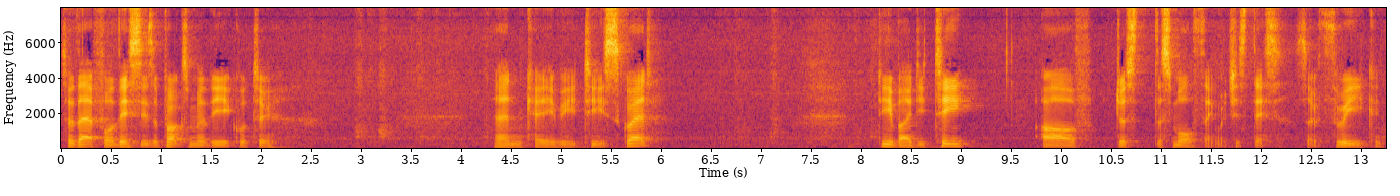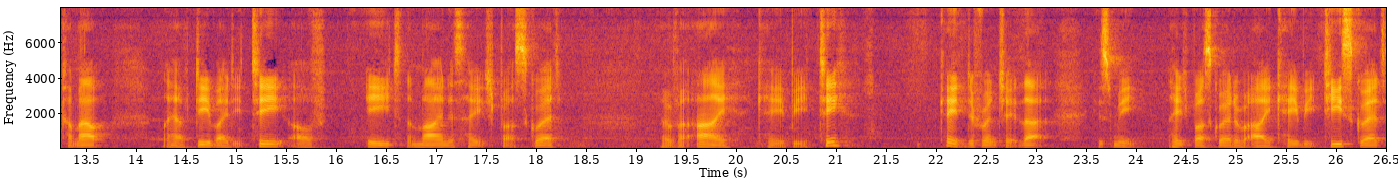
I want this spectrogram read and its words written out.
So therefore this is approximately equal to nkbt squared d by dt of just the small thing, which is this. So 3 can come out. I have d by dt of e to the minus h bar squared over i kbt. Okay, differentiate that gives me h bar squared over i kbt squared.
